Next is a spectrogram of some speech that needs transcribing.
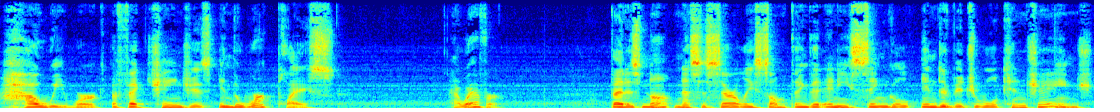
how we work, affect changes in the workplace. However, that is not necessarily something that any single individual can change.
